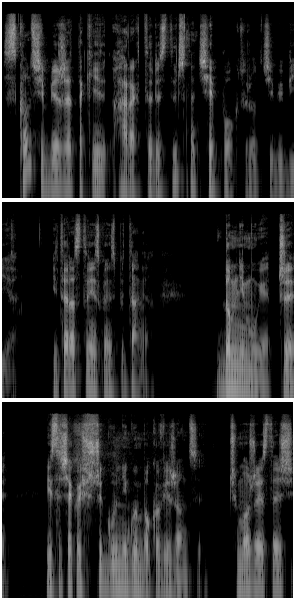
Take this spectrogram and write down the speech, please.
Skąd się bierze takie charakterystyczne ciepło, które od ciebie bije? I teraz to nie jest koniec pytania. Domniemuję, czy jesteś jakoś szczególnie głęboko wierzący? Czy może jesteś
